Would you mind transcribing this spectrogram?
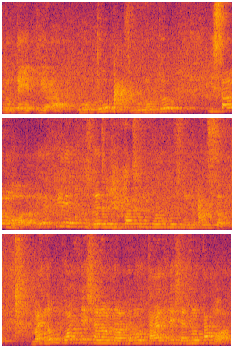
contém aqui a, o rotor, segura o rotor, e sai a mola. E aqui os dois aqui quase não importa muita posição. Mas não pode deixar na, hora da montagem deixar de montar a mola.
